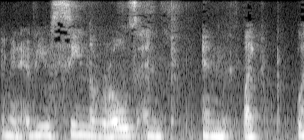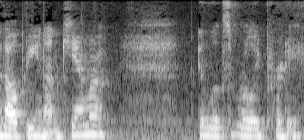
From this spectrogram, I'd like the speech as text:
I mean, if you've seen the rose and and like without being on camera, it looks really pretty.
